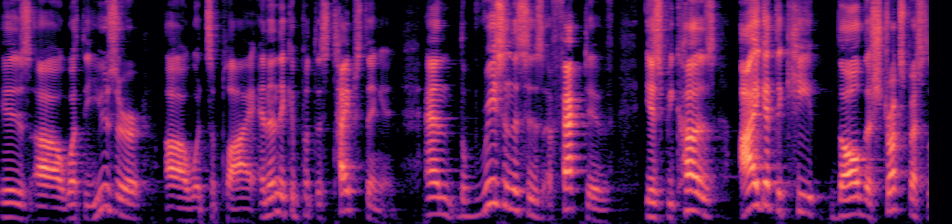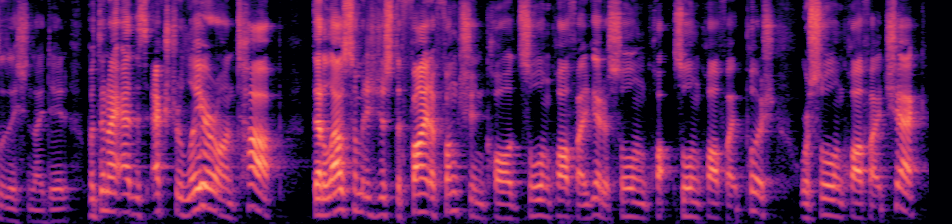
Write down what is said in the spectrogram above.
is uh, what the user uh, would supply, and then they can put this types thing in. And the reason this is effective is because I get to keep all the struct specializations I did, but then I add this extra layer on top that allows somebody to just define a function called sol unqualified get or sol unqualified push or sol unqualified check,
